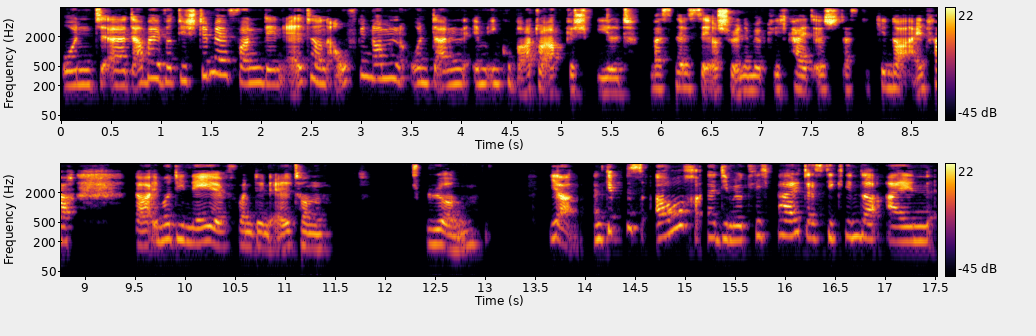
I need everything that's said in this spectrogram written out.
Und äh, dabei wird die Stimme von den Eltern aufgenommen und dann im Inkubator abgespielt, was eine sehr schöne Möglichkeit ist, dass die Kinder einfach da immer die Nähe von den Eltern spüren. Ja, dann gibt es auch äh, die Möglichkeit, dass die Kinder ein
